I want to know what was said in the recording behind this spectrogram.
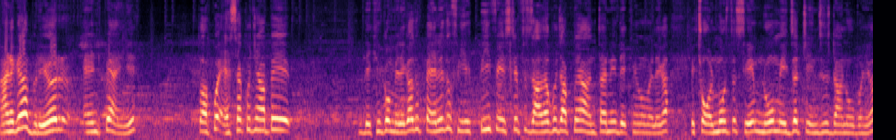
एंड अगर आप रेयर एंड पे आएँगे। तो आपको ऐसा कुछ यहाँ पे देखने को मिलेगा। तो पहले तो प्री फेस लिफ्ट से ज़्यादा कुछ आपको यहाँ अंतर नहीं देखने को मिलेगा। It's almost the same no major changes done over here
